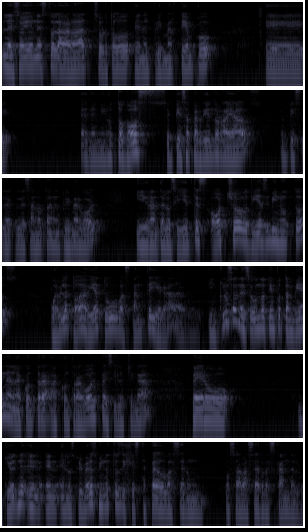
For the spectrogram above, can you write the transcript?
Les soy honesto, la verdad, sobre todo en el primer tiempo, eh, en el minuto 2 se empieza perdiendo Rayados, les anotan el primer gol y durante los siguientes 8 o 10 minutos Puebla todavía tuvo bastante llegada. Incluso en el segundo tiempo también en la contra, a contragolpes y la chingada. Pero yo en- en- en los primeros minutos dije, este pedo va a ser un, o sea, va a ser de escándalo.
